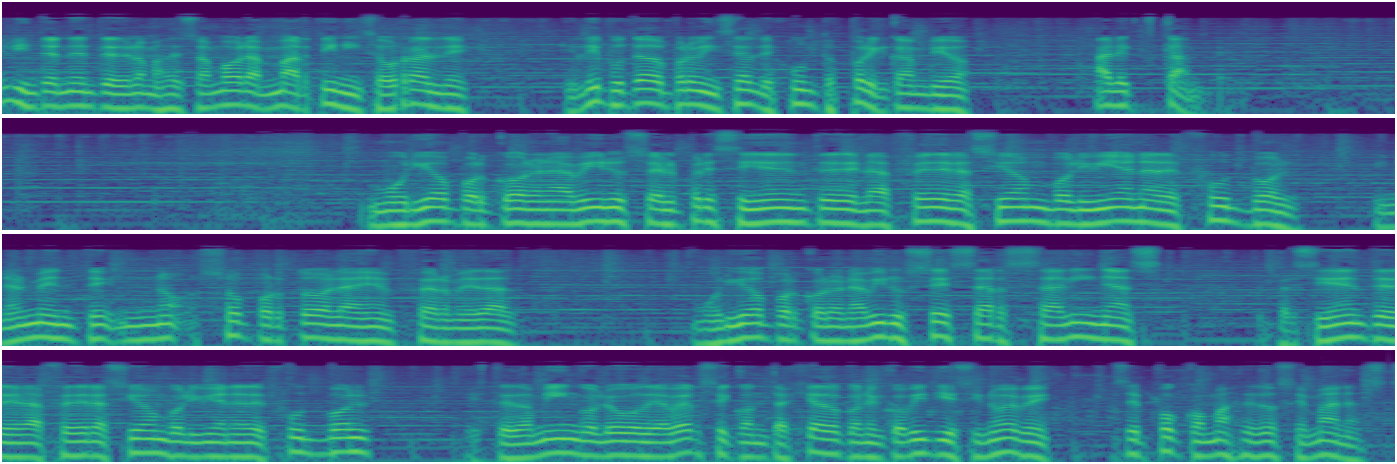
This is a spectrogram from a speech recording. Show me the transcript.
el intendente de Lomas de Zamora, Martín Insaurralde, y el diputado provincial de Juntos por el Cambio, Alex Campbell. Murió por coronavirus el presidente de la Federación Boliviana de Fútbol. Finalmente no soportó la enfermedad. Murió por coronavirus César Salinas, el presidente de la Federación Boliviana de Fútbol, este domingo luego de haberse contagiado con el COVID-19 hace poco más de dos semanas.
